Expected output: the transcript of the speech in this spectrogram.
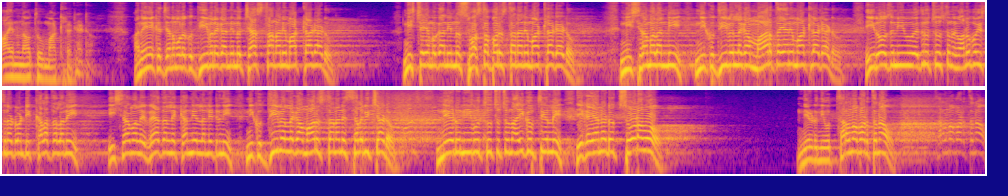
ఆయన నాతో మాట్లాడాడు. అనేక జనములకు దీవెనగా నిన్ను చేస్తానని మాట్లాడాడు. నిశ్చయముగా నిన్ను స్వస్థపరుస్తానని మాట్లాడాడు. నీ శ్రమలన్నీ నీకు దీవెనలుగా మారతాయని మాట్లాడాడు. ఈరోజు నీవు ఎదురు చూస్తున్న నువ్వు అనుభవిస్తున్నటువంటి కలతలని ఈ శ్రమల వేదనని కన్నీళ్ళన్నిటినీ నీకు దీవెనలుగా మారుస్తానని సెలవిచ్చాడు. నేడు నీవు చూచుచున్న ఐగుప్తీయుల్ని ఇక ఎన్నడు చూడవు. నేడు నీవు తరమబడుతున్నావు. తరమబడుతున్నావు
